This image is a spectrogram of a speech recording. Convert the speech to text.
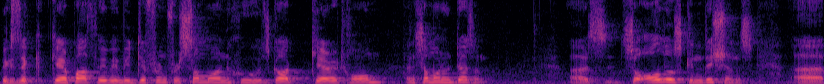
because the care pathway may be different for someone who's got care at home and someone who doesn't. Uh, so all those conditions uh,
